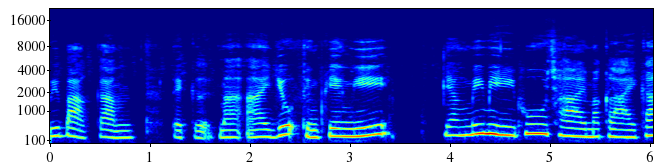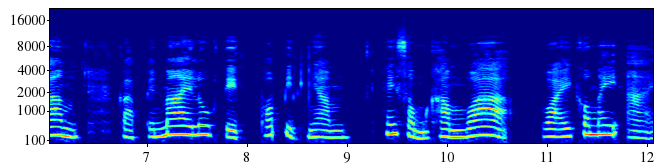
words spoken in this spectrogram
วิบากกรรม แต่เกิดมาอายุถึงเพียงนี้ ยังไม่มีผู้ชายมากลายกล้ำ กลับเป็นไม้ลูกติด เพราะปิดงำ ให้สมคำว่า ไว้ก็ไม่อาย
